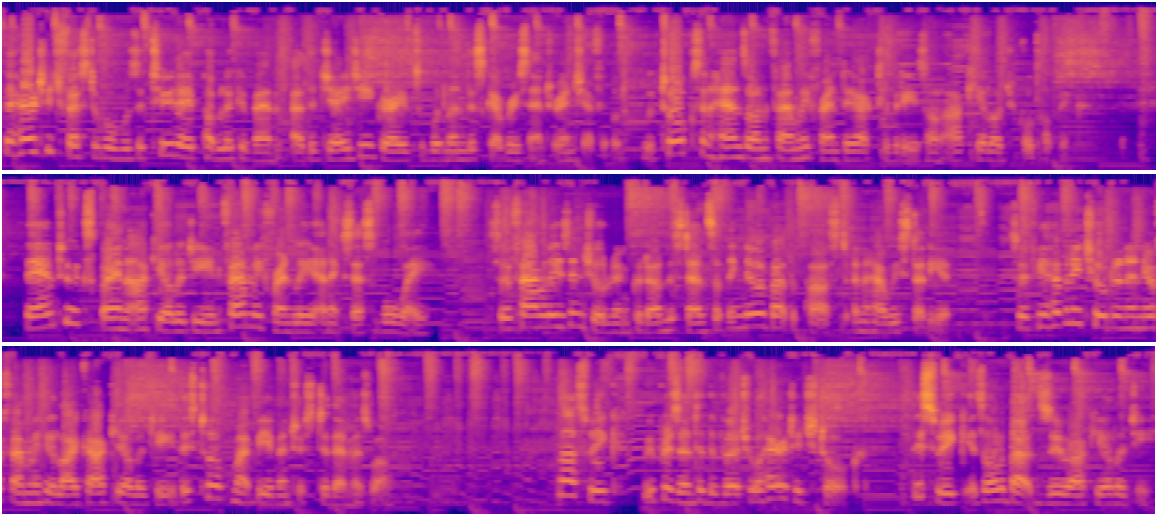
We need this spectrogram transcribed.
The Heritage Festival was a two day public event at the J.G. Graves Woodland Discovery Centre in Sheffield, with talks and hands on family friendly activities on archaeological topics. They aim to explain archaeology in a family friendly and accessible way, so families and children could understand something new about the past and how we study it. So if you have any children in your family who like archaeology, this talk might be of interest to them as well. Last week, we presented the Virtual Heritage Talk. This week is all about zoo archaeology.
